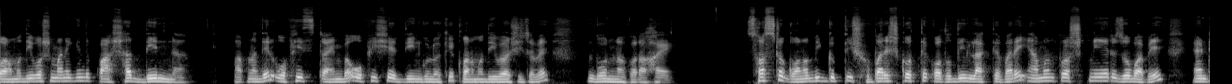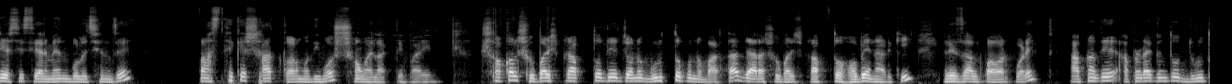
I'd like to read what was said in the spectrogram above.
কর্মদিবস মানে কিন্তু পাঁচ সাত দিন না, আপনাদের অফিস টাইম বা অফিসের দিনগুলোকে কর্মদিবস হিসেবে গণ্য করা হয়। ষষ্ঠ গণবিজ্ঞপ্তি সুপারিশ করতে কতদিন লাগতে পারে? এমন প্রশ্নের জবাবে এনটিআরসি চেয়ারম্যান বলেছেন যে পাঁচ থেকে সাত কর্মদিবস সময় লাগতে পারে। সকল সুপারিশপ্রাপ্তদের জন্য গুরুত্বপূর্ণ বার্তা, যারা সুপারিশপ্রাপ্ত হবেন আর কি, রেজাল্ট পাওয়ার পরে। আপনাদের, আপনারা কিন্তু দ্রুত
